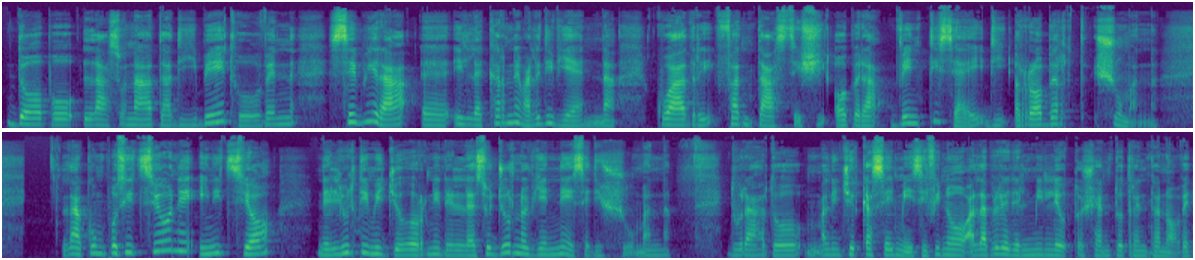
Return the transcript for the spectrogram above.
Dopo la sonata di Beethoven seguirà eh, il Carnevale di Vienna, quadri fantastici, opera 26 di Robert Schumann. La composizione iniziò negli ultimi giorni del soggiorno viennese di Schumann durato mm, all'incirca sei mesi fino all'aprile del 1839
